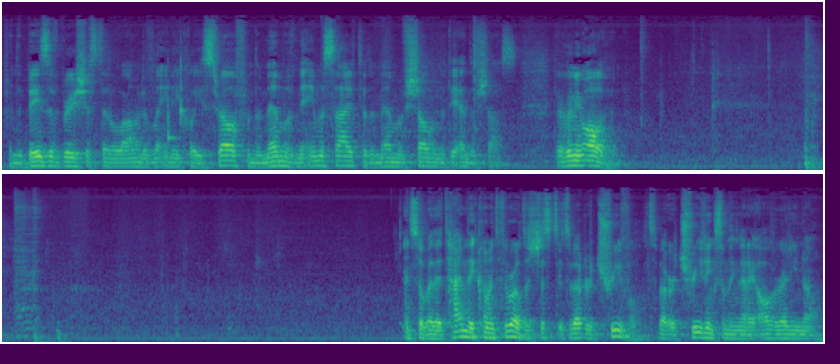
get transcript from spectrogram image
from the Beis of Bereshis to the Lamed of Le'inei Kol Yisrael, from the Mem of Me'emasai to the Mem of Shalom at the end of Shas. They're learning all of it. And so by the time they come into the world, it's just it's about retrieval. It's about retrieving something that I already know.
